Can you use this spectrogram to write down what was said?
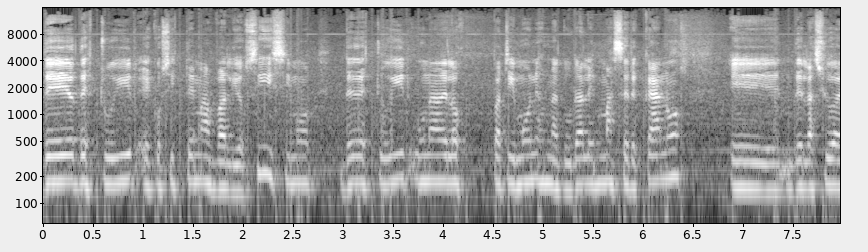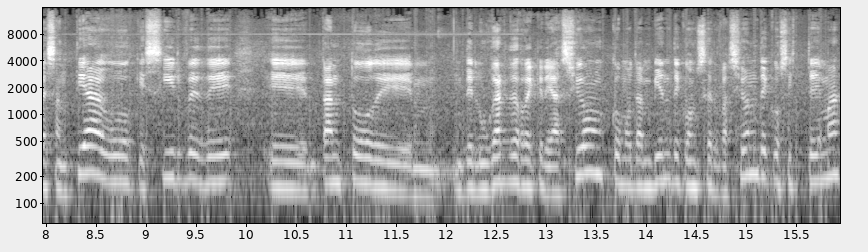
de destruir ecosistemas valiosísimos, de destruir uno de los patrimonios naturales más cercanos eh, de la ciudad de Santiago, que sirve de eh, tanto de, lugar de recreación como también de conservación de ecosistemas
